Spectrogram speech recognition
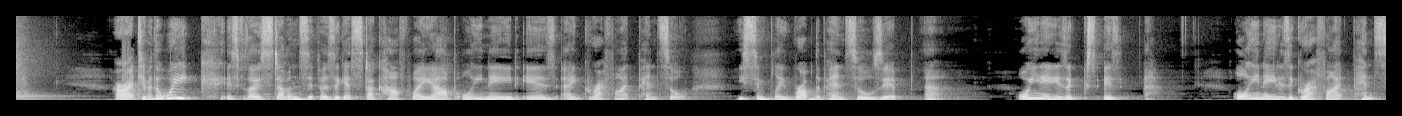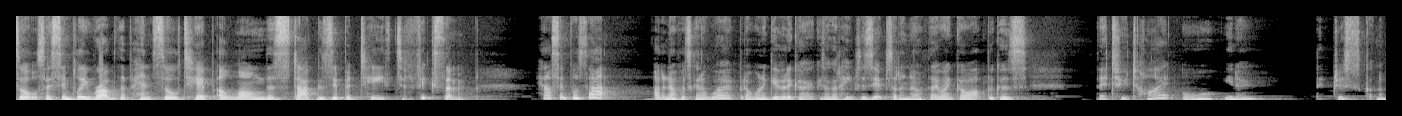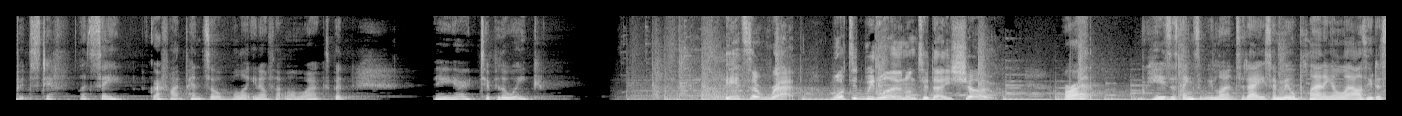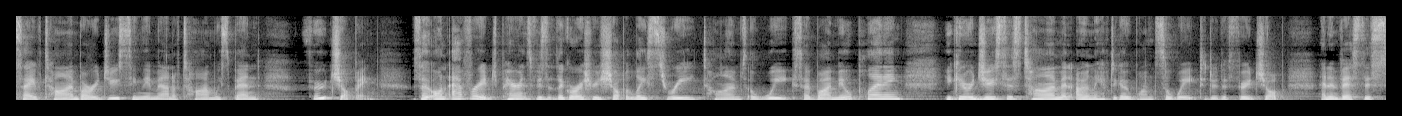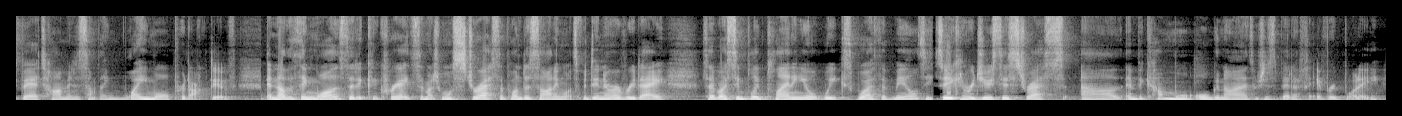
All right, tip of the week is for those stubborn zippers that get stuck halfway up. All you need is a graphite pencil. You simply rub the pencil zip. Ah, all you need is a is ah. all you need is a graphite pencil. So simply rub the pencil tip along the stuck zipper teeth to fix them. How simple is that? I don't know if it's going to work, but I want to give it a go because I've got heaps of zips. I don't know if they won't go up because they're too tight or you know they've just gotten a bit stiff. Let's see graphite pencil. I'll let you know if that one works, but there you go, tip of the week. It's a wrap. What did we learn on today's show? All right, here's the things that we learnt today. So, meal planning allows you to save time by reducing the amount of time we spend food shopping. So, on average, parents visit the grocery shop at least three times a week. So, by meal planning, you can reduce this time and only have to go once a week to do the food shop and invest this spare time into something way more productive. Another thing was that it can create so much more stress upon deciding what's for dinner every day. So, by simply planning your week's worth of meals, so you can reduce this stress uh, and become more organized, which is better for everybody.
